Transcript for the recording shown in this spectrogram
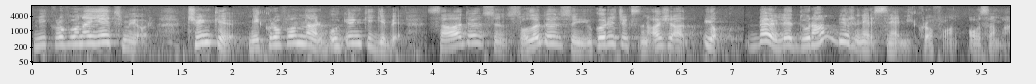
mikrofona yetmiyor. Çünkü mikrofonlar bugünkü gibi sağa dönsün, sola dönsün, yukarı çıksın, aşağı yok. Böyle duran bir nesne mikrofon o zaman.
